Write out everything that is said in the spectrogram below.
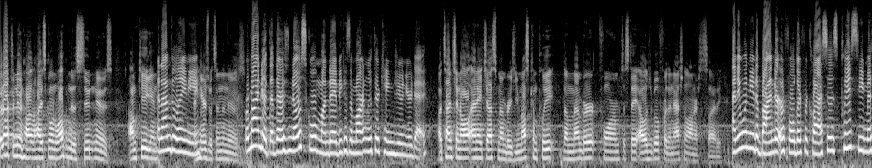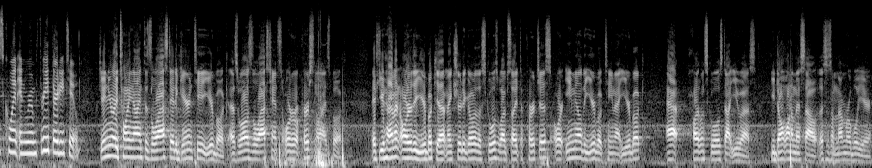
Good afternoon, Hartland High School, and welcome to the Student News. I'm Keegan, And I'm Delaney. and here's what's in the news. Reminder that there is no school Monday because of Martin Luther King Jr. Day. Attention all NHS members, you must complete the member form to stay eligible for the National Honor Society. Anyone need a binder or folder for classes? Please see Miss Quinn in room 332. January 29th is the last day to guarantee a yearbook, as well as the last chance to order a personalized book. If you haven't ordered a yearbook yet, make sure to go to the school's website to purchase or email the yearbook team at yearbook at hartlandschools.us. You don't want to miss out. This is a memorable year.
